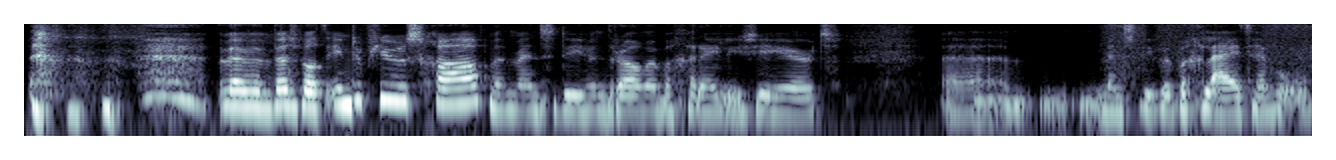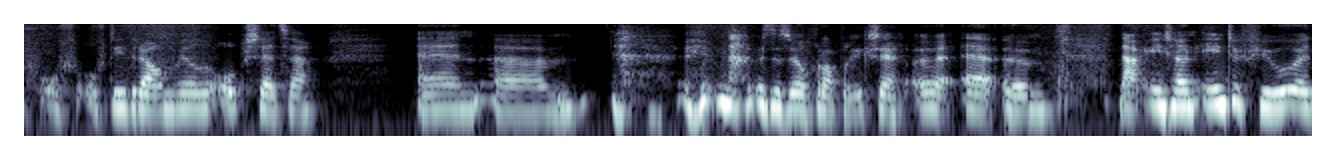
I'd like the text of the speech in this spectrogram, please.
we hebben best wel wat interviews gehad met mensen die hun droom hebben gerealiseerd. Ehm, mensen die we begeleid hebben of, of, of die droom wilden opzetten. En um, nou, dat is heel grappig. Ik zeg, uh, nou, in zo'n interview, eh,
